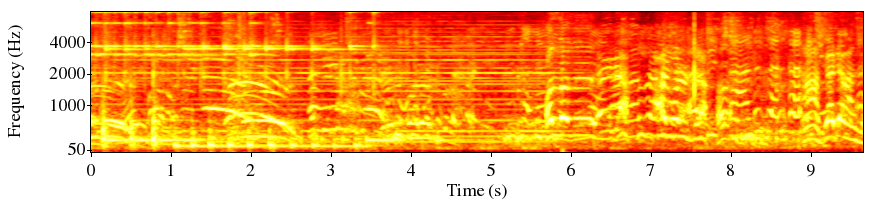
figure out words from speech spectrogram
அல்லது கேட்டு வாங்க.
